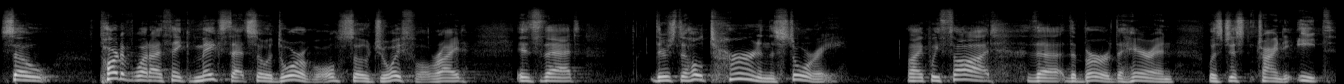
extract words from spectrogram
So, part of what I think makes that so adorable, so joyful, right, is that there's the whole turn in the story. Like we thought the, the bird, the heron, was just trying to eat,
